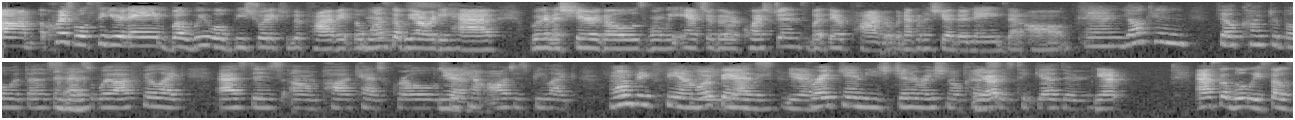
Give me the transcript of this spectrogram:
um, of course, we'll see your name, but we will be sure to keep it private. The ones that we already have, we're gonna share those when we answer their questions, but they're private. We're not gonna share their names at all. And y'all can feel comfortable with us Mhm. as well. I feel like as this um, podcast grows, Yeah. we can all just be like one big family, one family, that's yeah. breaking these generational curses together. Yep. Absolutely. So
